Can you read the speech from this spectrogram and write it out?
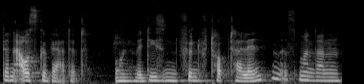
dann ausgewertet. Und mit diesen fünf Top-Talenten ist man dann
